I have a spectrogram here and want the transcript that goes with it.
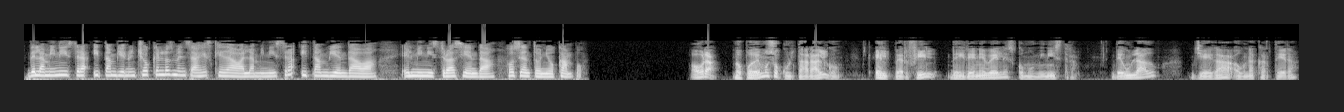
de la ministra y también un choque en los mensajes que daba la ministra y también daba el ministro de Hacienda, José Antonio Campo. Ahora, no podemos ocultar algo. El perfil de Irene Vélez como ministra. De un lado, llega a una cartera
